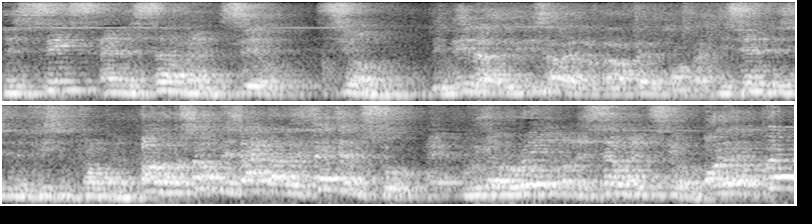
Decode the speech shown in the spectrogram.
the sixth and the seventh Sion. seal. Il dit, il dit ça dans la fête des trompettes. He said this in the feast of trumpet. Or, nous sommes déjà dans les septième sceaux. And We are already on the seventh seal. On ne peut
